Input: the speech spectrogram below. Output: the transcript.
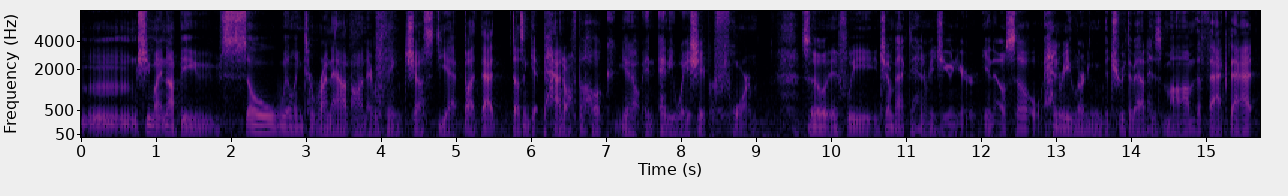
mm, she might not be so willing to run out on everything just yet, but that doesn't get Pat off the hook, you know, in any way, shape, or form. So if we jump back to Henry Jr., you know, so Henry learning the truth about his mom, the fact that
